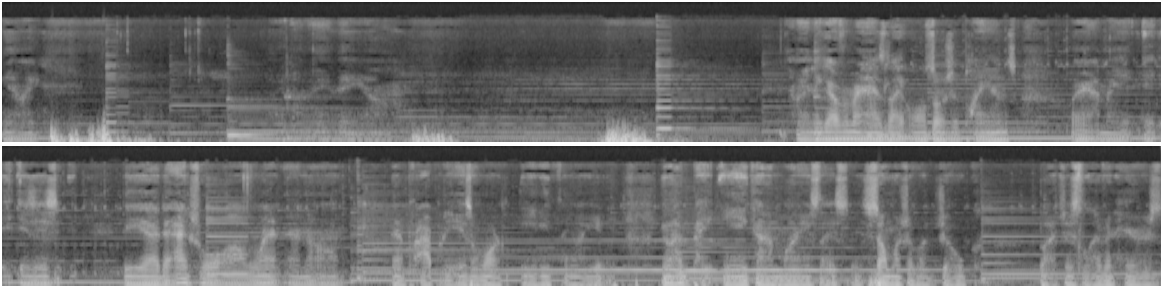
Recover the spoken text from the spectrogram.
you know, like. Government has like all sorts of plans where I mean it, it is the uh, the actual uh, rent and um and property isn't worth anything. Like you, you don't have to pay any kind of money. It's, like, it's, it's so much of a joke. But just living here is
